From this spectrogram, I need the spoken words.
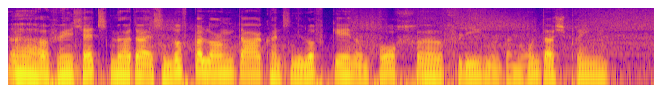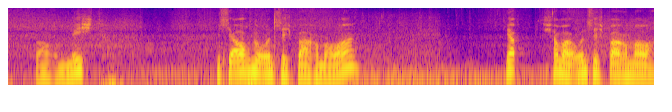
Äh, für den Selbstmörder ist ein Luftballon da, können in die Luft gehen und hochfliegen äh, und dann runterspringen. Warum nicht? Ist ja auch eine unsichtbare Mauer. Ja, schau mal, unsichtbare Mauer.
